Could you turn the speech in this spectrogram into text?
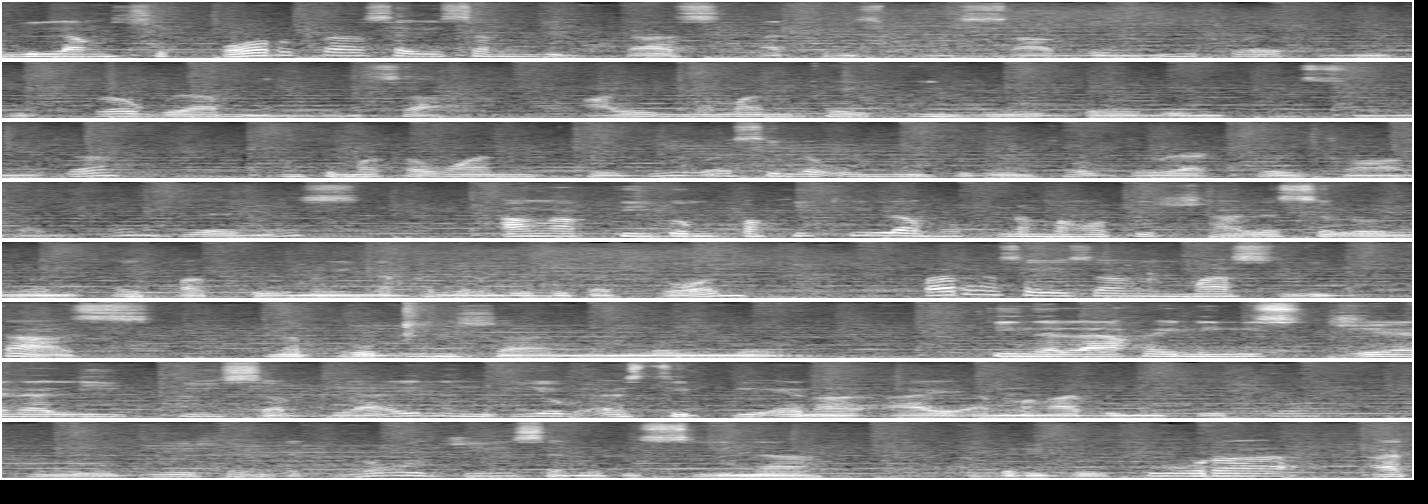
bilang suporta sa isang ligtas at responsableng nuclear energy program ng bansa. Ayon naman kay Engineer Berdin Sunita, ang tumatawan kay DOST La Union Provincial Director Jonathan Endrenes, ang aktibong pakikilahok ng mga opisyales sa La Union ay patunay ng kanilang dedikasyon para sa isang mas ligtas na probinsya ng La Union. Tinalakay ni Ms. Jenna Lee P. Sablay ng DOST PNRI ang mga benepisyo ng radiation technology sa medisina, agrikultura at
